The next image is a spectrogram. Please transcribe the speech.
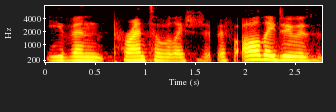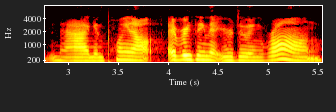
even parental relationship, if all they do is nag and point out everything that you're doing wrong,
